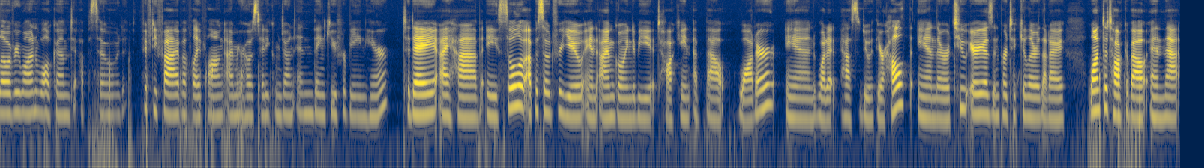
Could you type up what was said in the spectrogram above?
Hello, everyone. Welcome to episode 55 of Lifelong. I'm your host, Heidi Kumjan, and thank you for being here. Today, I have a solo episode for you, and I'm going to be talking about water and what it has to do with your health. And there are two areas in particular that I want to talk about, and that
